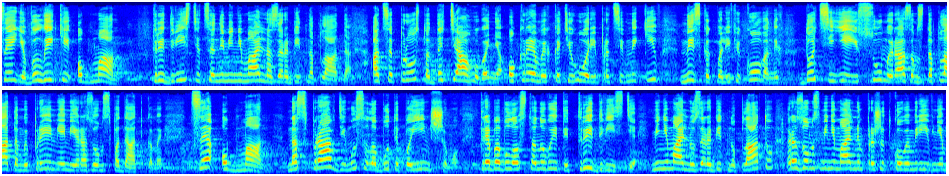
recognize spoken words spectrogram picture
це є великий обман. 3200 – це не мінімальна заробітна плата, а це просто дотягування окремих категорій працівників низькокваліфікованих до цієї суми разом з доплатами, преміями і разом з податками. Це обман. Насправді мусило бути по-іншому. Треба було встановити 3200 мінімальну заробітну плату разом з мінімальним прожитковим рівнем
